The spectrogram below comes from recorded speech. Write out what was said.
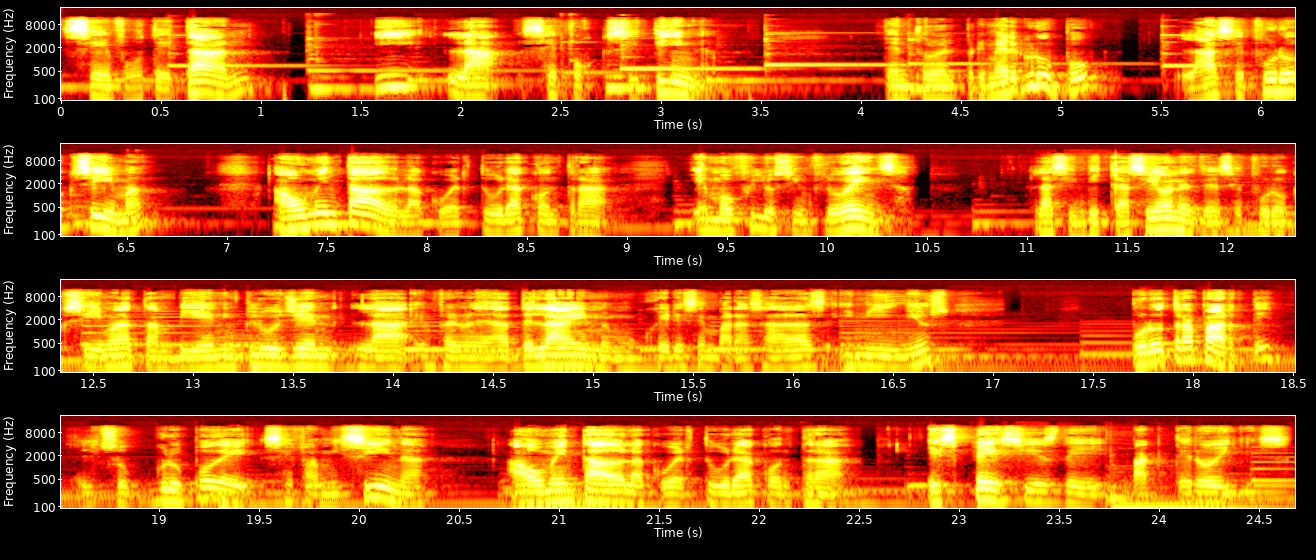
cefotetán y la cefoxitina. Dentro del primer grupo, la cefuroxima ha aumentado la cobertura contra hemófilos influenza, Las indicaciones de cefuroxima también incluyen la enfermedad de Lyme en mujeres embarazadas y niños. Por otra parte, el subgrupo de cefamicina ha aumentado la cobertura contra especies de bacteroides.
